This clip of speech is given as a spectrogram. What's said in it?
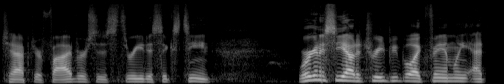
chapter 5, verses 3 to 16, we're going to see how to treat people like family at,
